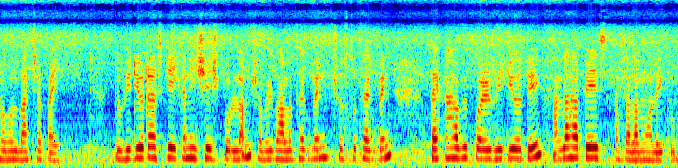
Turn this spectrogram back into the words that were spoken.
সবল বাচ্চা পাই। তো ভিডিওটা আজকে এখানেই শেষ করলাম। সবাই ভালো থাকবেন, সুস্থ থাকবেন। দেখা হবে পরের ভিডিওতে। আল্লাহ হাফেজ। আসসালামু আলাইকুম।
